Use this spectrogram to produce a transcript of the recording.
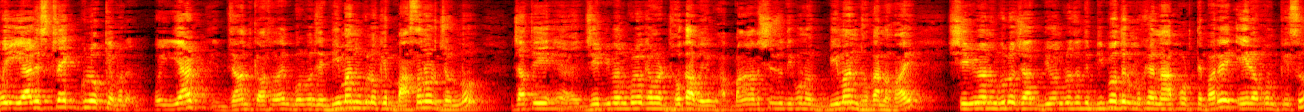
ওই এয়ার স্ট্রাইক গুলোকে মানে ওই এয়ার জান কথা আমি বলব যে বিমানগুলোকে বাঁচানোর জন্য যাতে যে বিমানগুলোকে আমরা ঢোকাবো বাংলাদেশে যদি কোনো বিমান ঢোকানো হয়, সেই বিমানগুলো বিমানগুলো যাতে বিপদের মুখে না পড়তে পারে এরকম কিছু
